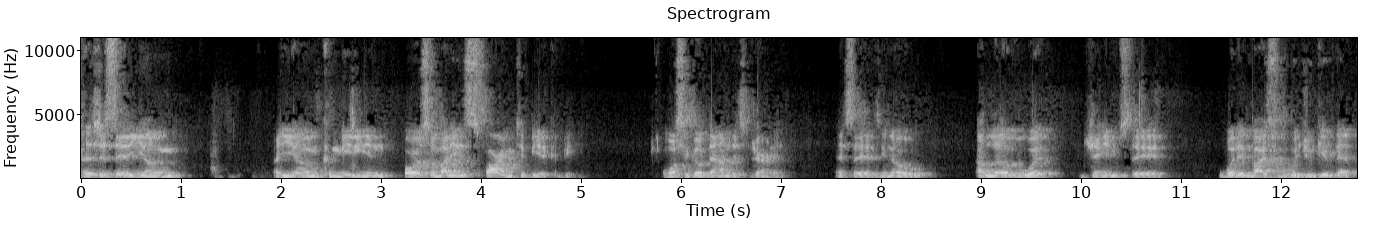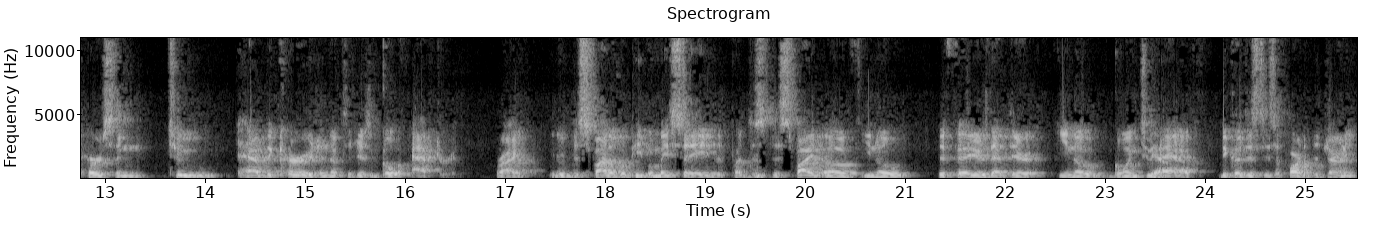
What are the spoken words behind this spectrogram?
let's just say a young a young comedian or somebody aspiring to be a comedian wants to go down this journey and says, you know, I love what James said. What advice would you give that person to have the courage enough to just go after it, right? You know, despite of what people may say, despite of you know the failures that they're you know going to yeah. have, because this is a part of the journey.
